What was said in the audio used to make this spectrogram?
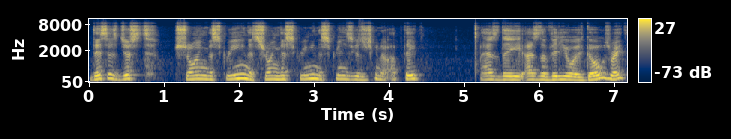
this is just showing the screen that's showing this screen the screen is just going to update as the as the video goes right?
